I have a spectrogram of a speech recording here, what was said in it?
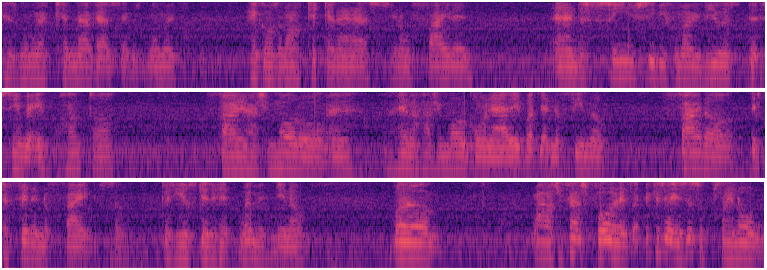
his woman got kidnapped, got to save his woman. He goes around kicking ass, you know, fighting. And the scene you see before my review is the scene with April Hunter fighting Hashimoto and him and Hashimoto going at it, but then the female fighter interfered in the fight, so because he was scared to hit women, you know. But um, wow, so fast forward, like, like I said, it's just a plain old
